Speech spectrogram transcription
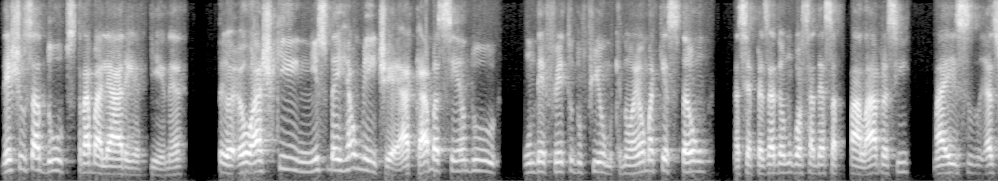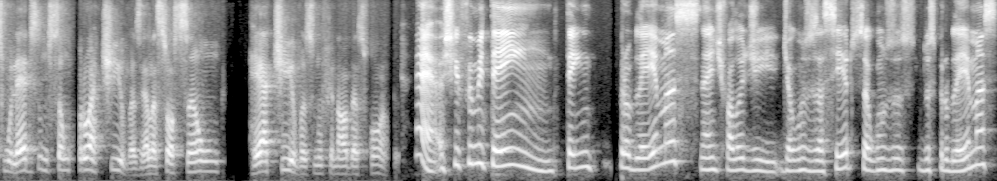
deixa os adultos trabalharem aqui, né? Eu acho que nisso daí realmente acaba sendo um defeito do filme, que não é uma questão, assim, apesar de eu não gostar dessa palavra, assim, mas as mulheres não são proativas, elas só são reativas no final das contas. É, acho que o filme tem, tem problemas, né? A gente falou de, de alguns dos acertos, alguns dos, dos problemas,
